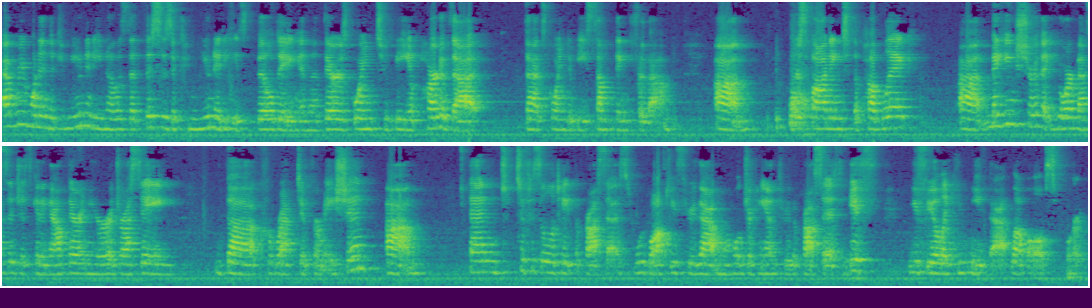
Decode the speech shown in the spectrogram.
everyone in the community knows that this is a community is building and that there is going to be a part of that that's going to be something for them. Um, responding to the public, uh, making sure that your message is getting out there and you're addressing the correct information. Um, and to facilitate the process, we'll walk you through that and we'll hold your hand through the process if you feel like you need that level of support.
